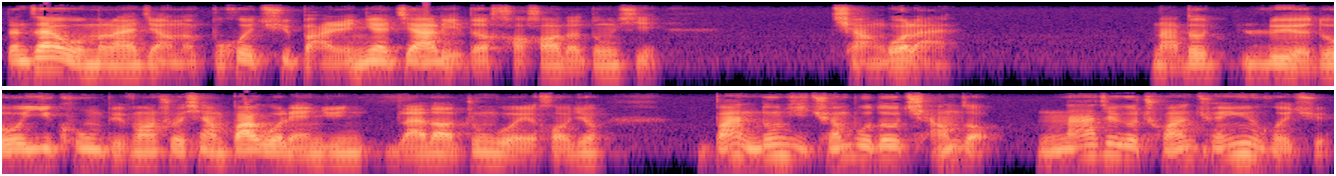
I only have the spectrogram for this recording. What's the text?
但在我们来讲呢，不会去把人家家里的好好的东西抢过来，那都掠夺一空。比方说，像八国联军来到中国以后，就把你东西全部都抢走，拿这个船全运回去。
